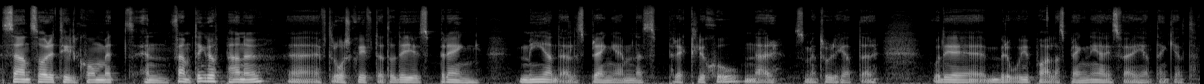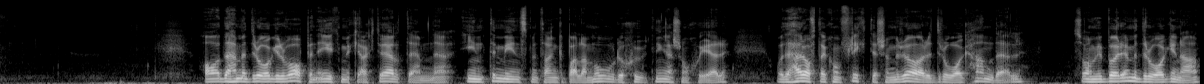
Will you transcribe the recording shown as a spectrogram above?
Sen så har det tillkommit en femte grupp här nu eh, efter årsskiftet och det är ju spräng medel, sprängämnespreklusioner som jag tror det heter. Och det beror ju på alla sprängningar i Sverige helt enkelt. Ja, det här med droger och vapen är ju ett mycket aktuellt ämne, inte minst med tanke på alla mord och skjutningar som sker. Och det här är ofta konflikter som rör droghandel. Så om vi börjar med drogerna,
